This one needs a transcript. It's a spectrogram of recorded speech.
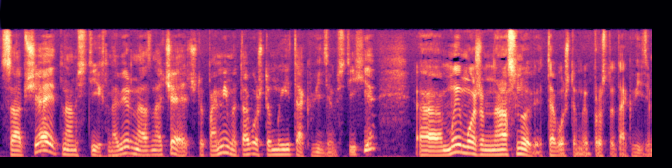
сообщает нам стих, наверное, означает, что помимо того, что мы и так видим в стихе, э, мы можем на основе того, что мы просто так видим,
